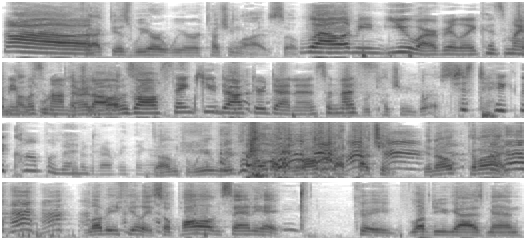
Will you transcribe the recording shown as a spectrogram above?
the Ah. fact is we are we are touching lives so Well, I mean, you are really, because my name wasn't on there at touching all. It was all, thank you, Dr. Dennis. and that's we're touching breasts just take the compliment. of everything. right? Dumb- we, we're, just all about, we're all about touching you know come on lovey feely so Paul and Sandy hey cool, love to you guys man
